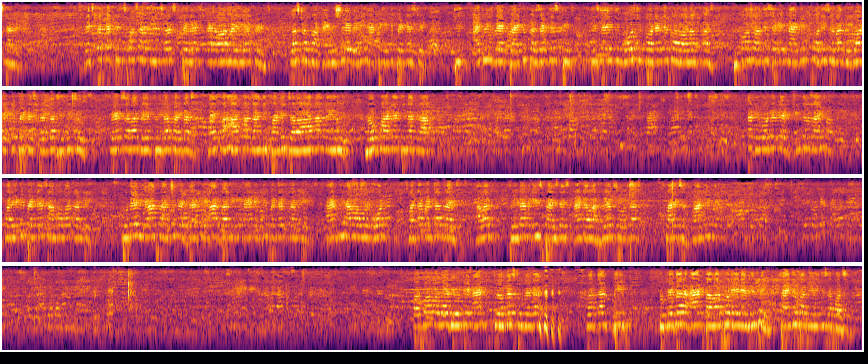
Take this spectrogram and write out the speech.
standard. Respected principals and teachers, parents and all my dear friends. First of all, I wish you a very happy Independence Day. I feel great pride to present this speech. This day is the most important day for all of us. Because on this day in 1947 we got independence from the British rule. Friends, our great freedom fighters Today we are fortunate that we are born in an independent country and we have our own fundamental rights. Our freedom is priceless and our brave soldiers fights continue. to protect our perform our duty and progress together. For the team, together and powerful in Thank you.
